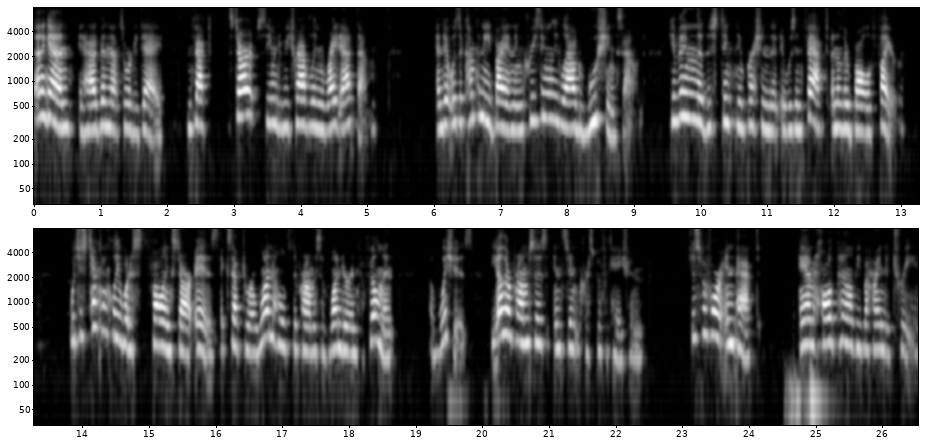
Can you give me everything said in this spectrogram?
Then again, it had been that sort of day. In fact, the star seemed to be traveling right at them, and it was accompanied by an increasingly loud whooshing sound, giving the distinct impression that it was in fact another ball of fire which is technically what a falling star is, except where one holds the promise of wonder and fulfillment of wishes, the other promises instant crispification. Just before impact, Anne hauled Penelope behind a tree.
